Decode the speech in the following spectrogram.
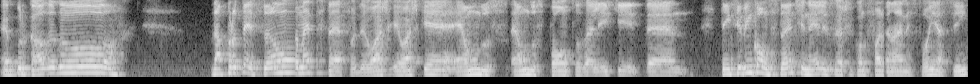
é por causa do da proteção do Matt Stafford. Eu acho, eu acho que é, é um, dos, é um dos pontos ali que é, tem sido inconstante neles. Eu acho que quando o 49 foi assim.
